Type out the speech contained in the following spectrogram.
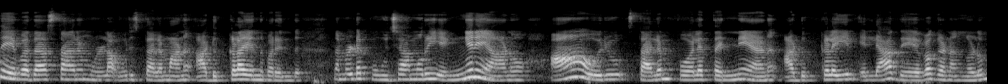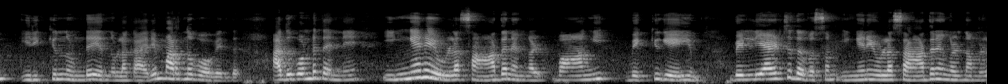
ദേവതാസ്ഥാനമുള്ള ഒരു സ്ഥലമാണ് അടുക്കള എന്ന് പറയുന്നത്. നമ്മളുടെ പൂജാമുറി എങ്ങനെയാണോ ആ ഒരു സ്ഥലം പോലെ തന്നെയാണ് അടുക്കളയിൽ എല്ലാ ദേവഗണങ്ങളും ഇരിക്കുന്നുണ്ട് എന്നുള്ള കാര്യം മറന്നു പോകരുത് അതുകൊണ്ട് തന്നെ ഇങ്ങനെയുള്ള സാധനങ്ങൾ വാങ്ങി വെക്കുകയും വെള്ളിയാഴ്ച ദിവസം ഇങ്ങനെയുള്ള സാധനങ്ങൾ നമ്മൾ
